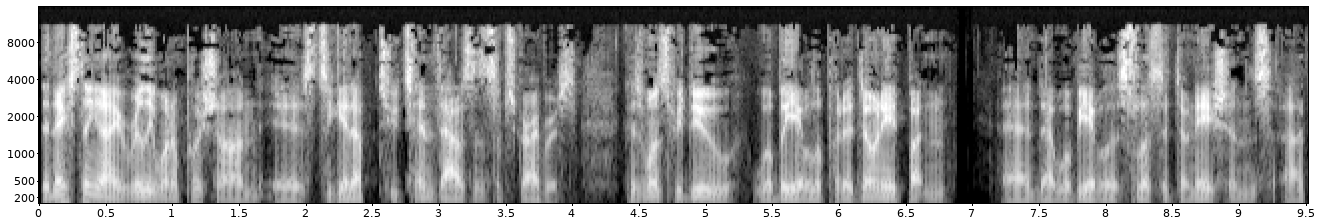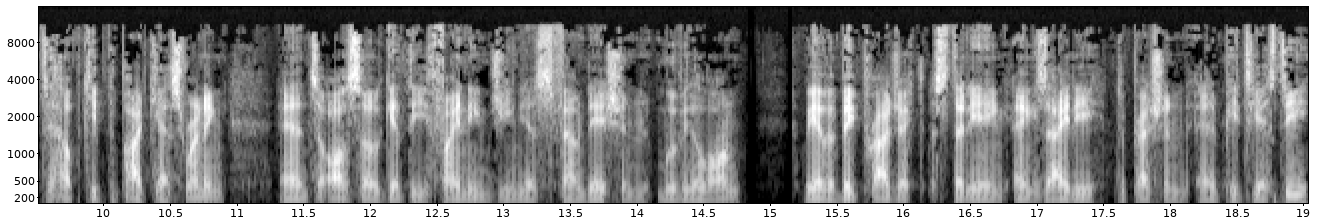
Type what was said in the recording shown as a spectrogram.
The next thing I really want to push on is to get up to 10,000 subscribers. Because once we do, we'll be able to put a donate button and uh, we'll be able to solicit donations uh, to help keep the podcast running and to also get the Finding Genius Foundation moving along. We have a big project studying anxiety, depression, and PTSD,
